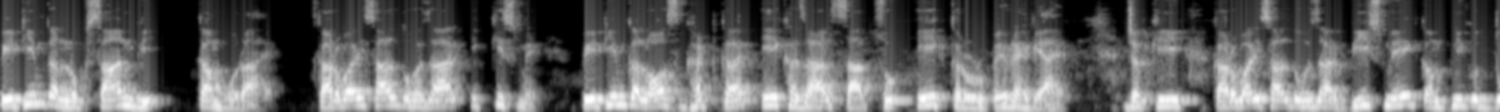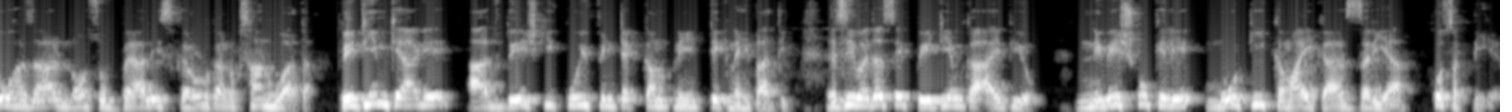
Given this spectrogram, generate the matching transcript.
पेटीएम का नुकसान भी कम हो रहा है। कारोबारी साल 2021 में पेटीएम का लॉस घटकर 1701 करोड़ रुपए रह गया है, जबकि कारोबारी साल 2020 में कंपनी को 2942 करोड़ का नुकसान हुआ था। पेटीएम के आगे आज देश की कोई फिनटेक कंपनी टिक नहीं पाती। इसी वजह से पेटीएम का आईपीओ निवेशकों के लिए मोटी कमाई का ज़रिया हो सकती है।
